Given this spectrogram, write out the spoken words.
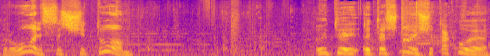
Тролль со щитом! Это, это что еще такое?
